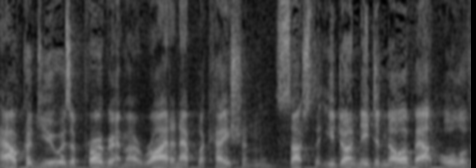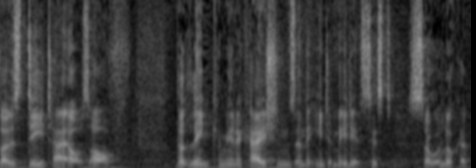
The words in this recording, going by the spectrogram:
How could you, as a programmer, write an application such that you don't need to know about all of those details of the link communications and the intermediate systems? So we'll look at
